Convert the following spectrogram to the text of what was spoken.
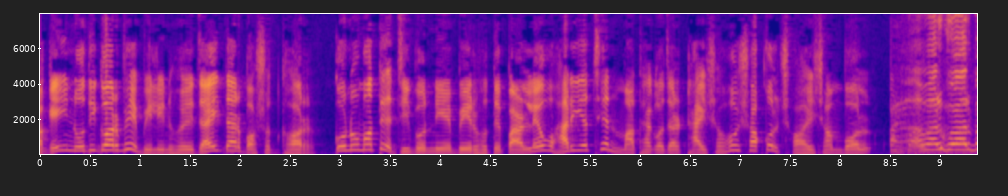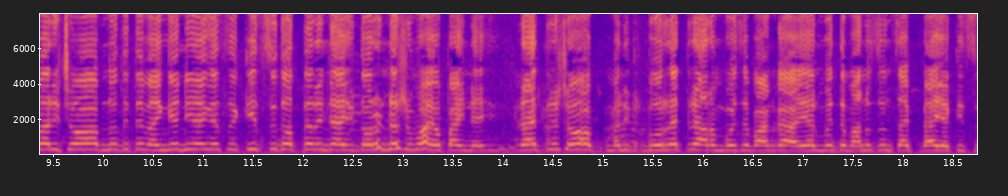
আগেই নদী গর্ভে বিলীন হয়ে যায় তার বসত ঘর। কোনো মতে জীবন নিয়ে বের হতে পারলেও হারিয়েছেন মাথা গজার ঠাই সহ সকল সহায় সম্বল। আমার ঘর বাড়ি সব নদীতে ভেঙে নিয়ে গেছে, কিচ্ছু দত্তরে নাই ধরনের সময়ও পাই নাই। রাত্রে সব মানে ভোর রাত্রে আরম্ভ হয়েছে ভাঙ্গা, এর মধ্যে মানুষজন চাই পাইয়া কিছু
